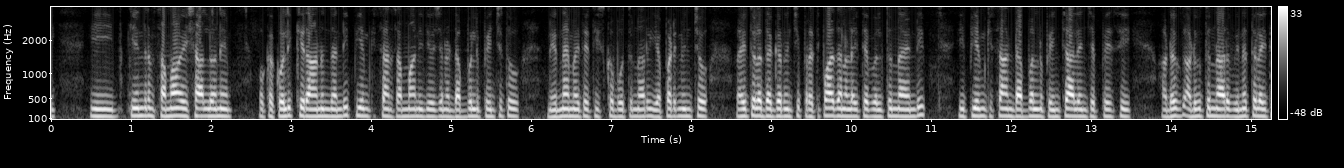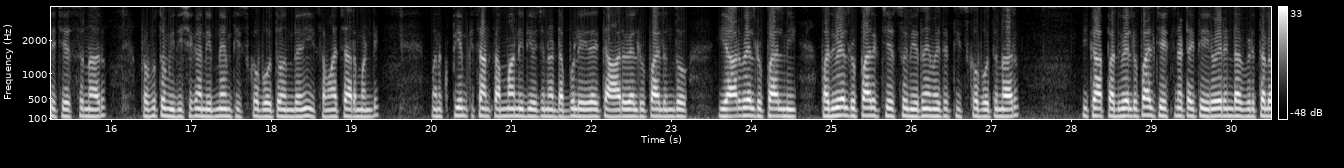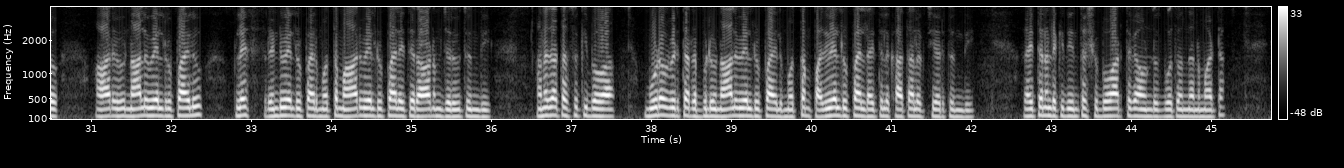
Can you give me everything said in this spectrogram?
ఈ కేంద్రం సమావేశాల్లోనే ఒక కొలిక్కి రానుందండి. పిఎం కిసాన్ సమ్మాన్ నిధి యోజన డబ్బుల్ని పెంచుతూ నిర్ణయం అయితే తీసుకోబోతున్నారు. ఎప్పటి నుంచో రైతుల దగ్గర నుంచి ప్రతిపాదనలు అయితే వెళ్తున్నాయండి. ఈ పిఎం కిసాన్ డబ్బులను పెంచాలని చెప్పేసి అడుగు అడుగుతున్నారు. వినతులు అయితే చేస్తున్నారు. ప్రభుత్వం ఈ దిశగా నిర్ణయం తీసుకోబోతోందని సమాచారం అండి మనకు పిఎం కిసాన్ సమ్మాన్ నిధి యోజన డబ్బులు ఏదైతే ఆరు వేల రూపాయలు ఉందో ఈ ఆరు వేల రూపాయలని పదివేల రూపాయలకు చేస్తూ నిర్ణయం అయితే తీసుకోబోతున్నారు. ఇక పదివేల రూపాయలు చేసినట్టయితే ఇరవై రెండవ విడతలో ఆరు నాలుగు వేల రూపాయలు ప్లస్ రెండు వేల రూపాయలు. మొత్తం ఆరు వేల రూపాయలు అయితే రావడం జరుగుతుంది. అన్నదాత సుఖీభవ మూడవ విడత డబ్బులు నాలుగు వేల రూపాయలు. మొత్తం పదివేల రూపాయలు రైతుల ఖాతాలకు చేరుతుంది. రైతన్నలకి ఇది ఎంతో శుభవార్తగా ఉండబోతోందన్నమాట.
